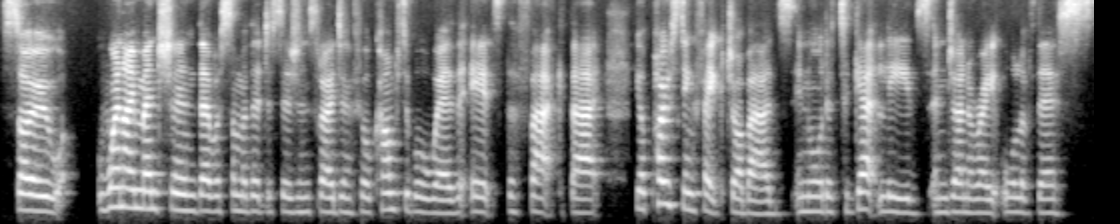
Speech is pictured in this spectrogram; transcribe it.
So when I mentioned there were some of the decisions that I didn't feel comfortable with, it's the fact that you're posting fake job ads in order to get leads and generate all of this,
